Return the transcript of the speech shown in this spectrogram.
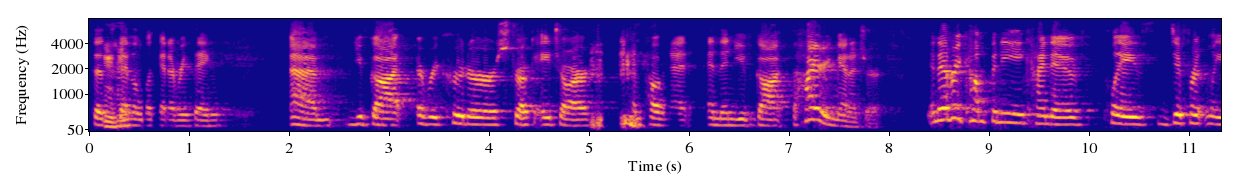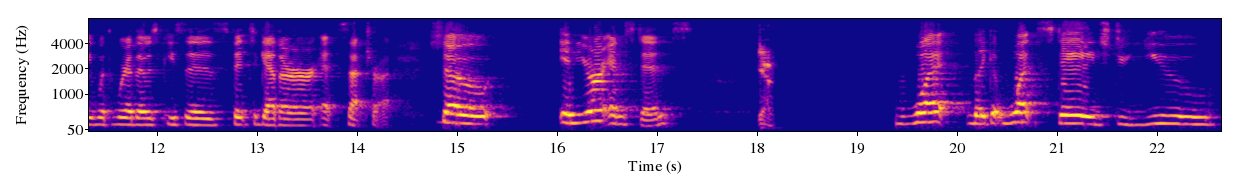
that's Mhm. going to look at everything. Um, you've got a recruiter stroke HR component, and then you've got the hiring manager. And every company kind of plays differently with where those pieces fit together, et cetera. So in your instance. What like at what stage do you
